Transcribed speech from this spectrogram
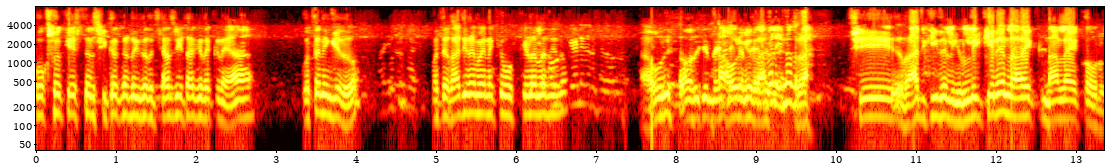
ಫೋಕ್ಸೋ ಕೇಸ್ನಲ್ಲಿ ಸಿಕ್ಕಾಕೊಂಡಿದ್ದಾರೆ ಚಾರ್ಜ್ ಶೀಟ್ ಆಗಿದೆ ಕಣೆ? ಗೊತ್ತಾ ನಿಂಗೆ ಇದು? ಮತ್ತೆ ರಾಜೀನಾಮೆ ಏನಕ್ಕೆ ಹೋಗಿ ಕೇಳಲ್ಲ ನೀನು? ಅವ್ರಿಗೆ ಅವ್ರಿಗೆ ರಾಜಕೀಯದಲ್ಲಿ ಇರ್ಲಿಕ್ಕೇನೆ ನಾಯಕ್ ನಾಲಾಯಕ ಅವರು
